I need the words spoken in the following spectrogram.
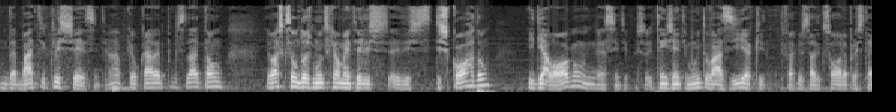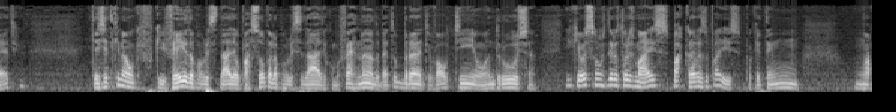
um debate clichê, assim, tipo, ah, porque o cara é publicidade, então eu acho que são dois mundos que realmente eles, eles discordam, e dialogam, né, assim, tipo, tem gente muito vazia que faz publicidade que só olha para estética. Tem gente que não, que, que, veio da publicidade ou passou pela publicidade, como o Fernando, Beto Brant, o Valtinho, o Andrucha, e que hoje são os diretores mais bacanas do país, porque tem um, uma,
